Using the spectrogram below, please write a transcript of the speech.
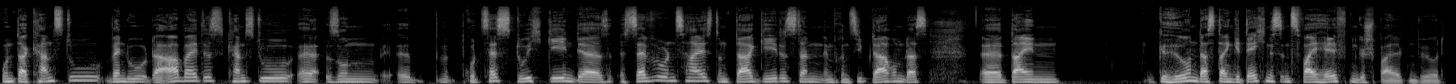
und da kannst du, wenn du da arbeitest, kannst du äh, so einen äh, Prozess durchgehen, der Severance heißt und da geht es dann im Prinzip darum, dass äh, dein Gehirn, dass dein Gedächtnis in zwei Hälften gespalten wird.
